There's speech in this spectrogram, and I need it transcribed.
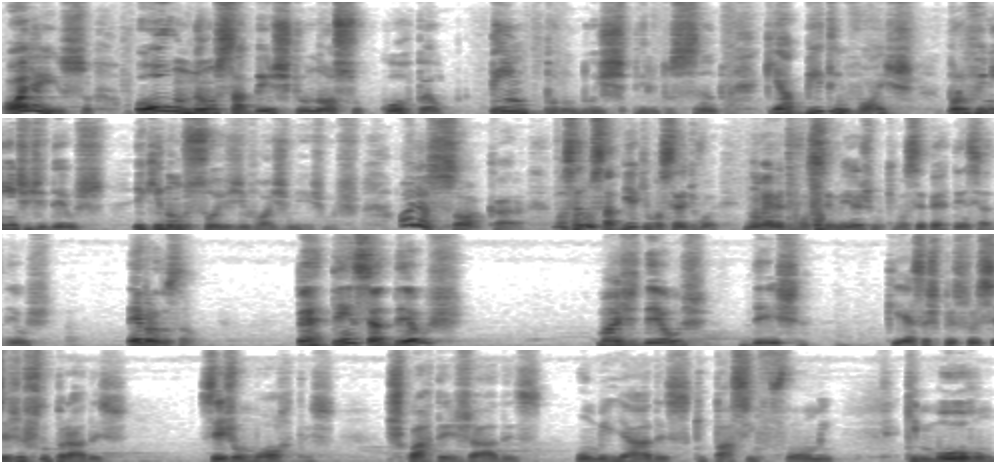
Olha isso. Ou não sabeis que o nosso corpo é o templo do Espírito Santo que habita em vós, proveniente de Deus, e que não sois de vós mesmos. Olha só, cara. Você não sabia que você não era de você mesmo, que você pertence a Deus? Ei, produção? Pertence a Deus, mas Deus deixa que essas pessoas sejam estupradas, sejam mortas, esquartejadas, humilhadas, que passem fome, que morram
